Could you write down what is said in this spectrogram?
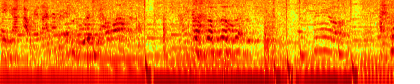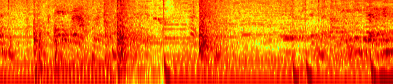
Eh, nggak kameran. 되는 게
